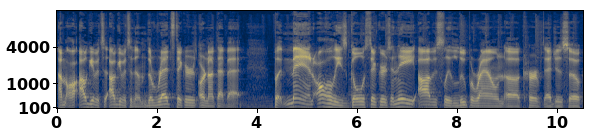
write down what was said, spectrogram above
I'm, I'll, I'll give it to I'll give it to them. The red stickers are not that bad. But man, all these gold stickers, and they obviously loop around uh, curved edges. So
